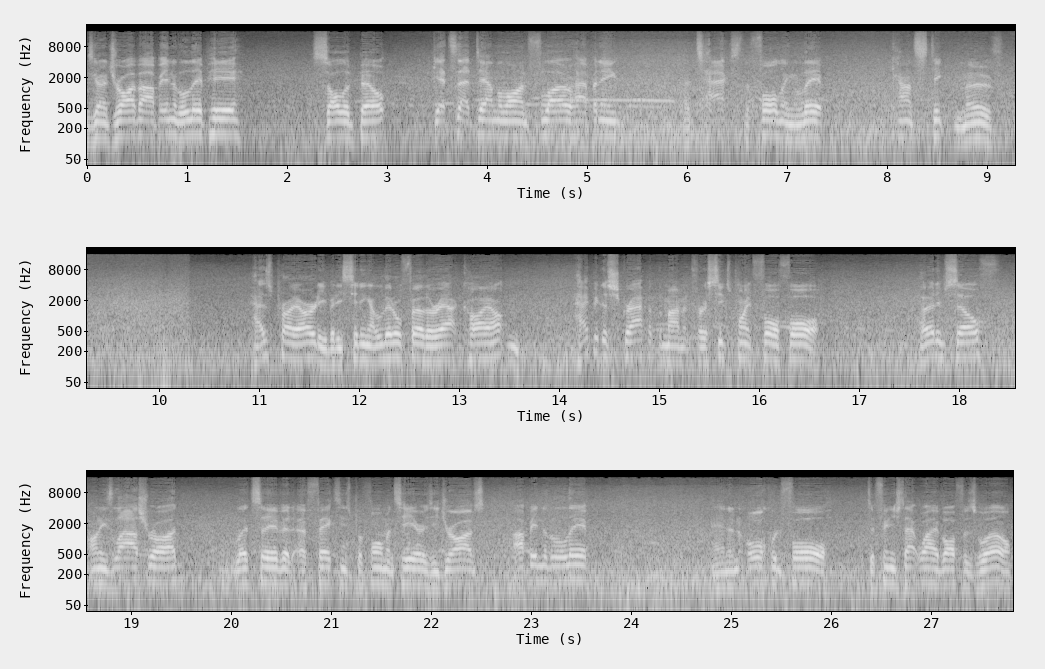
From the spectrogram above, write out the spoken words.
is going to drive up into the lip here. Solid belt. Gets that down the line flow happening. Attacks the falling lip. Can't stick the move. Has priority, but he's sitting a little further out. Kai Otton happy to scrap at the moment for a 6.44. Hurt himself on his last ride. Let's see if it affects his performance here as he drives up into the lip. And an awkward fall to finish that wave off as well.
